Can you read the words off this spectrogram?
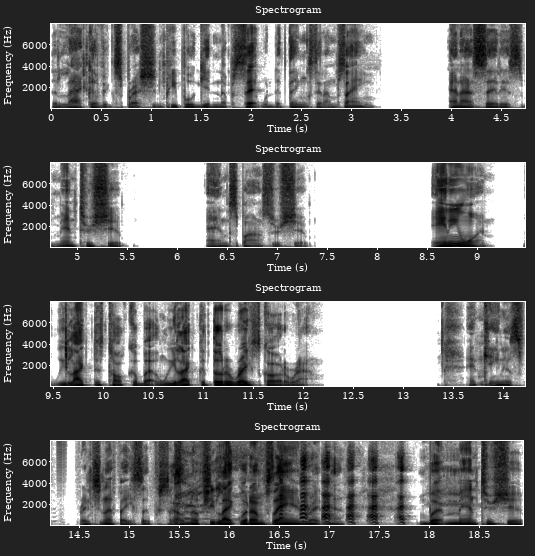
the lack of expression people getting upset with the things that i'm saying and i said it's mentorship and sponsorship anyone we like to talk about we like to throw the race card around and Kinah's frenching her face up so i don't know if she like what i'm saying right now but mentorship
